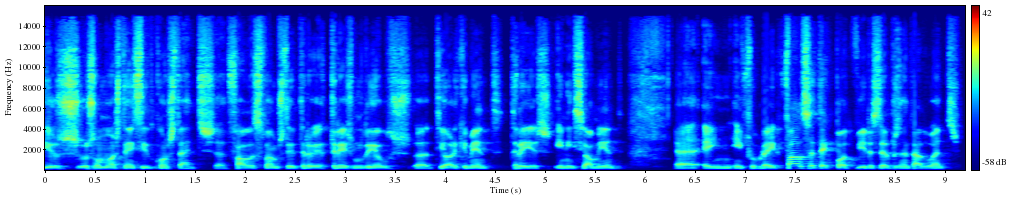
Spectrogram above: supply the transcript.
e os, os rumores têm sido constantes. Uh, Fala-se vamos ter três modelos, uh, teoricamente três inicialmente, uh, em, em fevereiro. Fala-se até que pode vir a ser apresentado antes.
